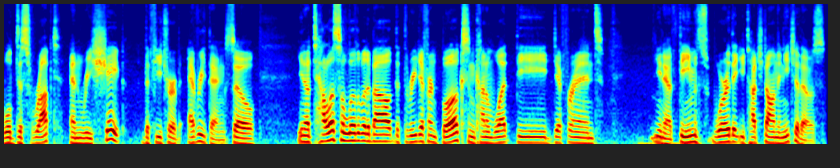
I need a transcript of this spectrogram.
Will Disrupt and Reshape the Future of Everything. So, you know, tell us a little bit about the three different books and kind of what the different, you know, themes were that you touched on in each of those.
